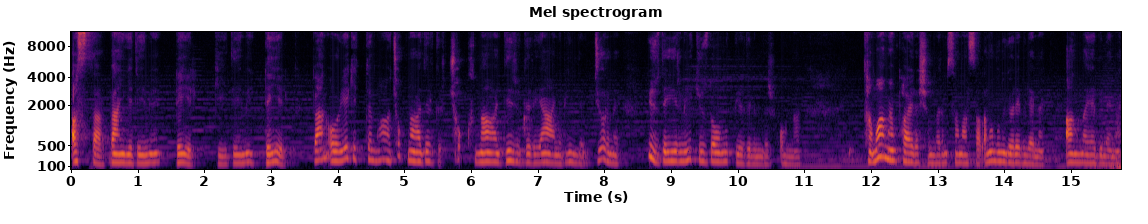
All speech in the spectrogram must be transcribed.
Asla ben yediğimi değil, giydiğimi değil. Ben oraya gittim, ha çok nadirdir, çok nadirdir yani bilmiyorum. Diyorum ya, yüzde yirmilik, yüzde onluk bir dilimdir onlar. Tamamen paylaşımlarım sanatsal ama bunu görebilene, anlayabilene.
